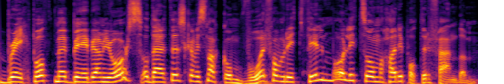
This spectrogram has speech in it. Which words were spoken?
Breakbot med Baby I'm Yours, og deretter skal vi snakke om vår favorittfilm og litt sånn Harry Potter-fandom.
